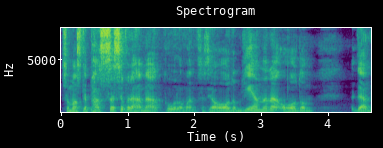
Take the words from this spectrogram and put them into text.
Så man ska passa sig för det här med alkohol om man så att säga, har de generna och har de den...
